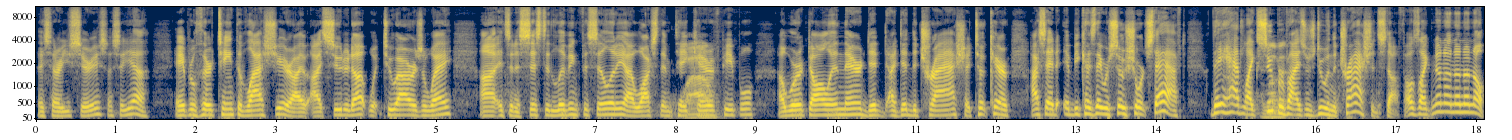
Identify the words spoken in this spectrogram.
They said, Are you serious? I said, Yeah. April 13th of last year, I, I suited up, went two hours away. Uh, it's an assisted living facility. I watched them take Wow. care of people. I worked all in there. Did I did the trash? I took care of. I said eh, because they were so short staffed, they had like supervisors doing the trash and stuff. I was like, no, no, no, no, no.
